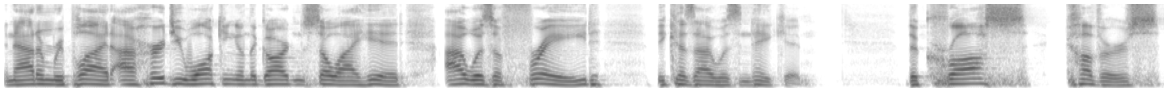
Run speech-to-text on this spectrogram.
And Adam replied, I heard you walking in the garden, so I hid. I was afraid because I was naked. The cross covers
